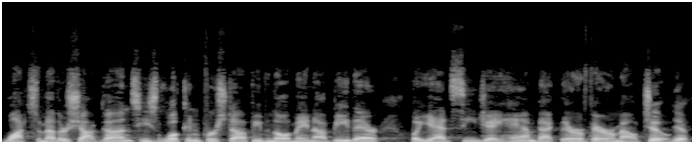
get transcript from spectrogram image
Watched some other shotguns. He's looking for stuff, even though it may not be there. But you had CJ Ham back there a fair amount too. Yep.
